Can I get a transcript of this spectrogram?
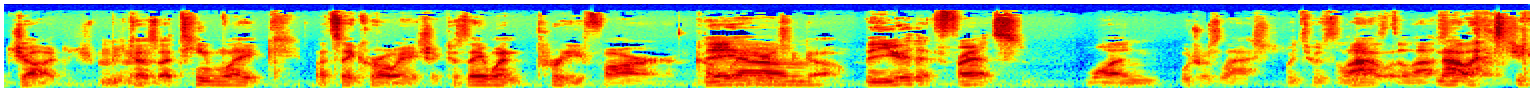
judge Mhm. because a team like let's say Croatia because they went pretty far a couple They, of years um, ago, the year that France won, which was last which was last not, the last not last year.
